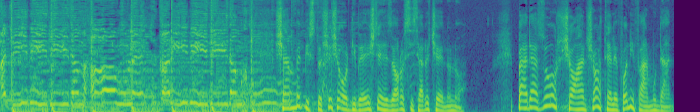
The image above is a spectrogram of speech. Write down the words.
عجیبی دیدم حول قریبی دیدم خوب شنبه 26 اردیبهشت 1349 بعد از ظهر شاهنشاه تلفنی فرمودند.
